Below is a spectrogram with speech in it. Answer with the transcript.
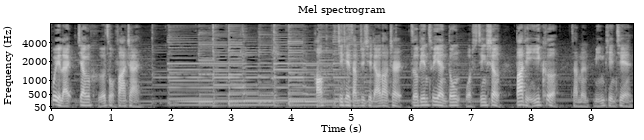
未来将合作发展。好，今天咱们就先聊到这儿。责编：崔彦东，我是金盛，八点一刻，咱们明天见。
